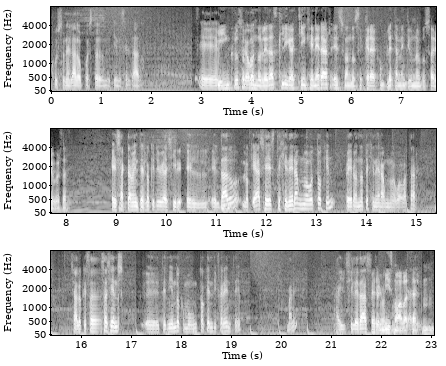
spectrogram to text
Justo en el lado opuesto de donde tienes el dado. Eh, y incluso luego, cuando le das clic aquí en generar es cuando se crea completamente un nuevo usuario, ¿verdad? Exactamente, es lo que te iba a decir. El, el dado uh -huh. lo que hace es te genera un nuevo token, pero no te genera un nuevo avatar. O sea, lo que estás haciendo es eh, teniendo como un token diferente, ¿vale? Ahí si le das... Pero el mismo avatar. El, uh -huh.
